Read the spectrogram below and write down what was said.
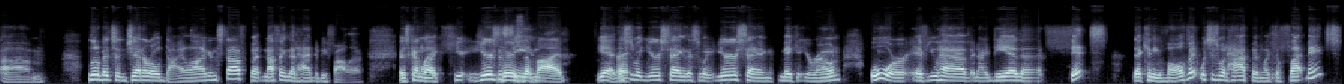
Um little bits of general dialogue and stuff, but nothing that had to be followed. It was kind of like, Like, here, here's the here's scene. the vibe. Yeah, this is what you're saying. This is what you're saying. Make it your own. Or if you have an idea that fits, that can evolve it, which is what happened. Like the flatmates,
